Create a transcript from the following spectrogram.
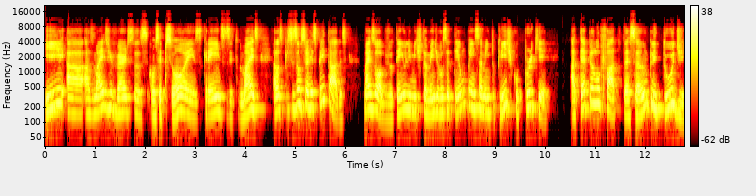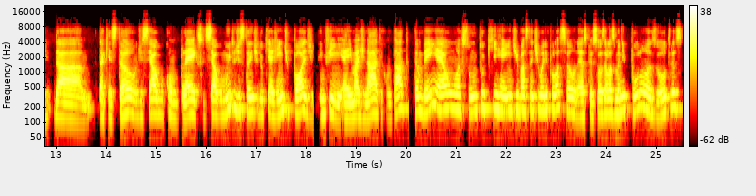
e a, as mais diversas concepções, crenças e tudo mais, elas precisam ser respeitadas. Mas, óbvio, tem o limite também de você ter um pensamento crítico, porque até pelo fato dessa amplitude da, da questão, de ser algo complexo, de ser algo muito distante do que a gente pode, enfim, é, imaginar, ter contato, também é um assunto que rende bastante manipulação, né? As pessoas, elas manipulam as outras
